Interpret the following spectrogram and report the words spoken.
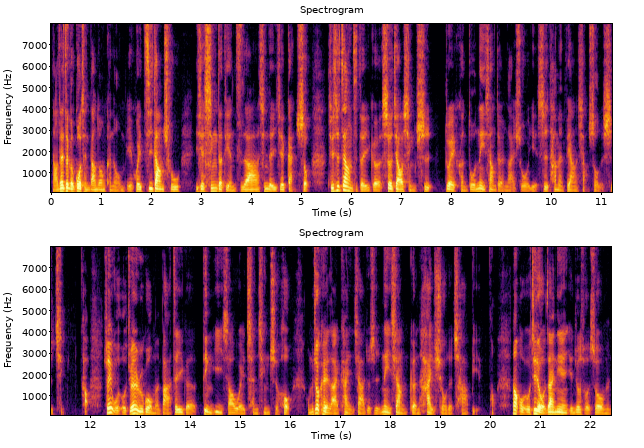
然后在这个过程当中，可能我们也会激荡出一些新的点子啊，新的一些感受。其实这样子的一个社交形式，对很多内向的人来说，也是他们非常享受的事情。好，所以我我觉得，如果我们把这一个定义稍微澄清之后，我们就可以来看一下，就是内向跟害羞的差别。好，那我我记得我在念研究所的时候，我们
